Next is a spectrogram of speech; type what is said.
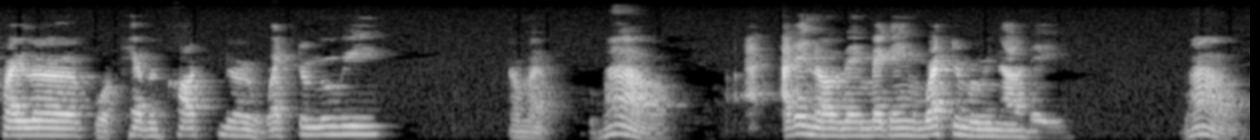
trailer for Kevin Costner Western movie. I'm like, wow. I, I didn't know they make any Western movie nowadays. Wow.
